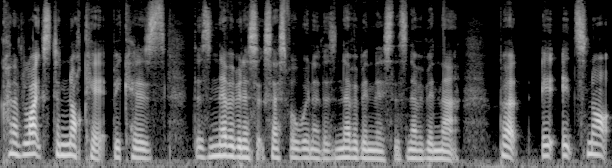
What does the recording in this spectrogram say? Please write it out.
kind of likes to knock it because there's never been a successful winner there's never been this there's never been that. But it, it's not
